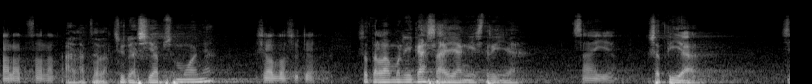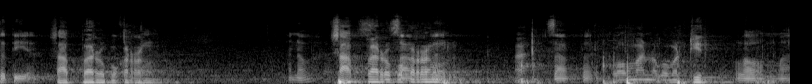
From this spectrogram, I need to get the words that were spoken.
Alat salat. alat sholat sudah siap semuanya Insya Allah sudah. setelah menikah sayang istrinya Saya setia setia. sabar opo kereng Ano? sabar opo Sabar. kereng Hah? Sabar. loman opo medit Loman.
